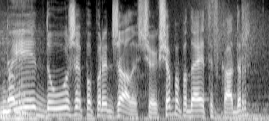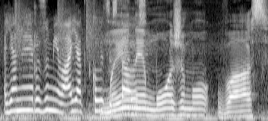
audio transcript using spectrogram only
Ми дуже попереджали, що якщо попадаєте в кадр, А я не розуміла, а як коли це ми сталося? не можемо вас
